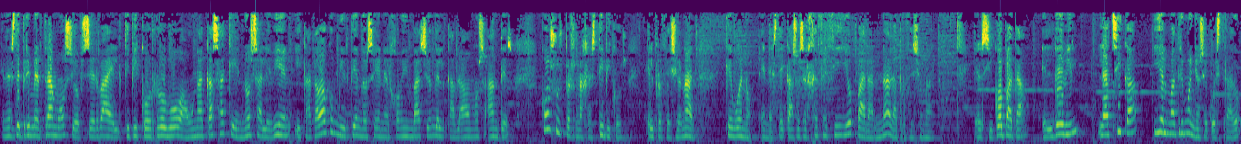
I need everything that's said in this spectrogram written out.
En este primer tramo se observa el típico robo a una casa que no sale bien y que acaba convirtiéndose en el home invasion del que hablábamos antes, con sus personajes típicos, el profesional, que bueno, en este caso es el jefecillo para nada profesional, el psicópata, el débil la chica y el matrimonio secuestrado.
